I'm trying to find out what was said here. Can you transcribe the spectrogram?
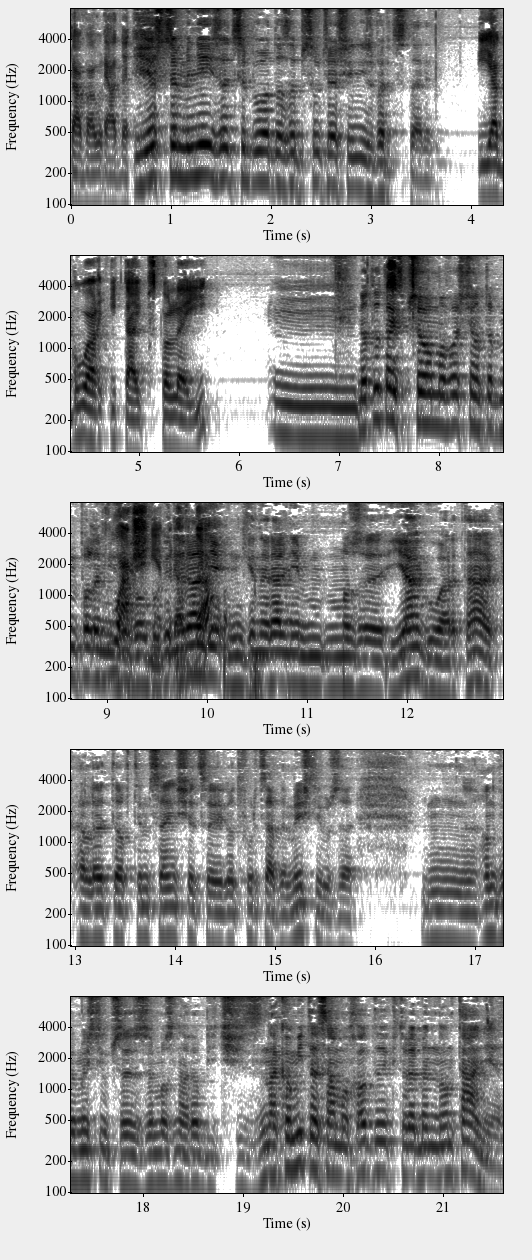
dawał radę. I jeszcze mniej rzeczy było do zepsucia się niż w R4. Jaguar E-Type z kolei No tutaj z przełomowością to bym polemizował, Właśnie, bo generalnie, generalnie może Jaguar tak, ale to w tym sensie, co jego twórca wymyślił, że mm, on wymyślił przecież, że można robić znakomite samochody, które będą tanie.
